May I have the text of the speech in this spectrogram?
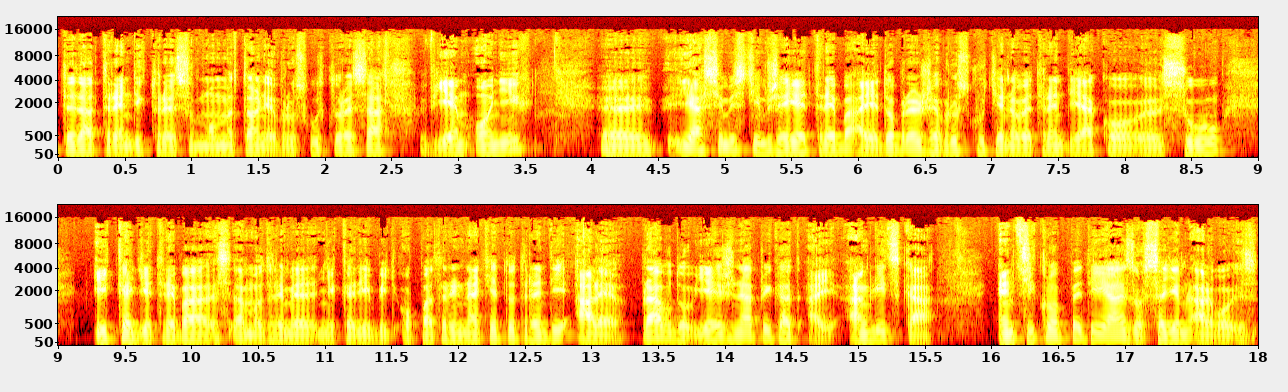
teda trendy, ktoré sú momentálne v Rusku, ktoré sa viem o nich. E, ja si myslím, že je treba a je dobré, že v Rusku tie nové trendy ako e, sú. i keď je treba samozrejme niekedy byť opatrný na tieto trendy, ale pravdou je, že napríklad aj anglická encyklopédia zo 7, alebo z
